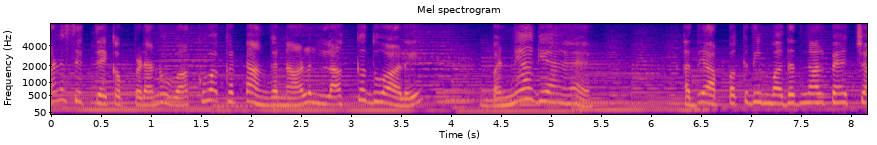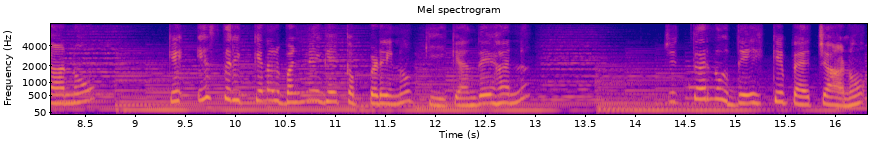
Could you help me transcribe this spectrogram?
ਅਣਸਿੱਤੇ ਕੱਪੜਿਆਂ ਨੂੰ ਵੱਖ-ਵੱਖ ਢੰਗ ਨਾਲ ਲੱਕ ਦੁਆਲੇ ਬੰਨਿਆ ਗਿਆ ਹੈ। ਅਧਿਆਪਕ ਦੀ ਮਦਦ ਨਾਲ ਪਹਿਚਾਨੋ ਕਿ ਇਸ ਤਰੀਕੇ ਨਾਲ ਬੰਨੇ ਗਏ ਕੱਪੜੇ ਨੂੰ ਕੀ ਕਹਿੰਦੇ ਹਨ। ਚਿੱਤਰ ਨੂੰ ਦੇਖ ਕੇ ਪਹਿਚਾਨੋ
